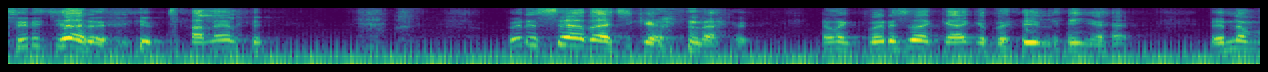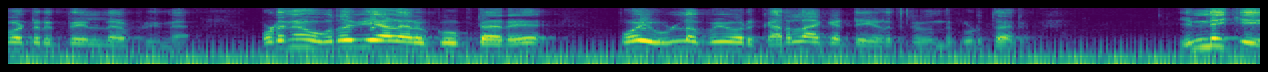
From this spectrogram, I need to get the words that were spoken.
சிரிச்சாரு. தலையில் பெருசாக ஏதாச்சும் கேளுனாரு எனக்கு பெருசாக கேட்க தெரியலைங்க. என்ன பண்ணுறது தெரியல அப்படின்னா. உடனே உதவியாளரை கூப்பிட்டாரு. போய் உள்ளே போய் ஒரு கரலாக்கட்டை எடுத்துட்டு வந்து கொடுத்தாரு. இன்னைக்கு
